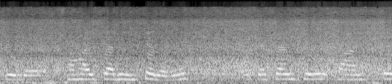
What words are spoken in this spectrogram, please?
പിന്നെ സഹായിക്കാതിരിക്കരുത്. Okay thank you bye you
